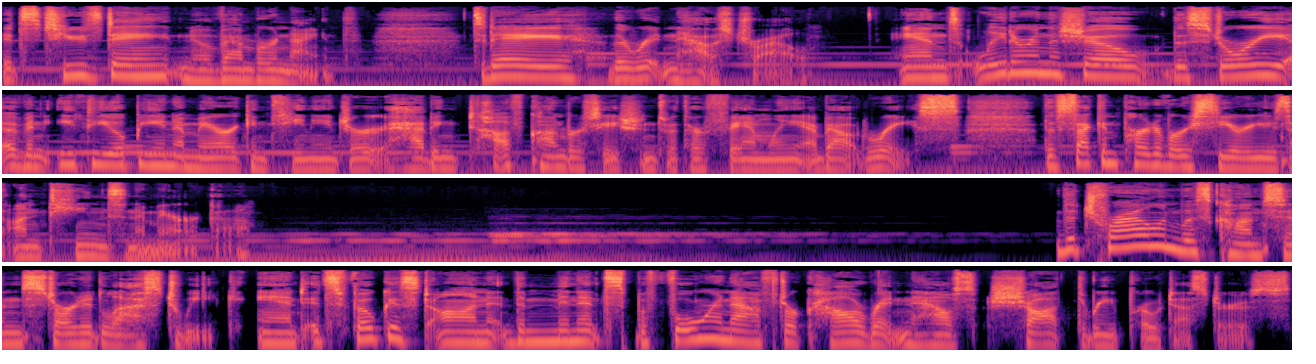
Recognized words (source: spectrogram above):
It's Tuesday, November 9th. Today, the Rittenhouse trial. And later in the show, the story of an Ethiopian American teenager having tough conversations with her family about race, the second part of our series on teens in America. The trial in Wisconsin started last week, and it's focused on the minutes before and after Kyle Rittenhouse shot three protesters.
